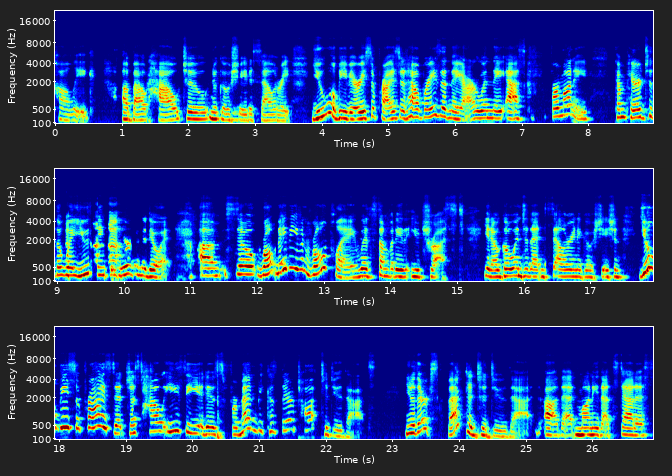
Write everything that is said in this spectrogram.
colleague about how to negotiate a salary you will be very surprised at how brazen they are when they ask for money compared to the way you think that you're going to do it. Um, so role, maybe even role play with somebody that you trust. You know, go into that salary negotiation. You'll be surprised at just how easy it is for men because they're taught to do that. You know, they're expected to do that. Uh, that money, that status,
